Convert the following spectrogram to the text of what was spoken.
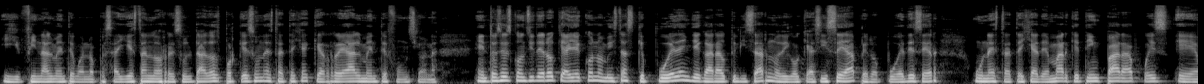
y finalmente, bueno, pues ahí están los resultados porque es una estrategia que realmente funciona. Entonces considero que hay economistas que pueden llegar a utilizar, no digo que así sea, pero puede ser una estrategia de marketing para pues eh,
